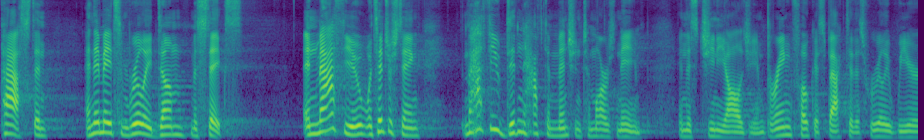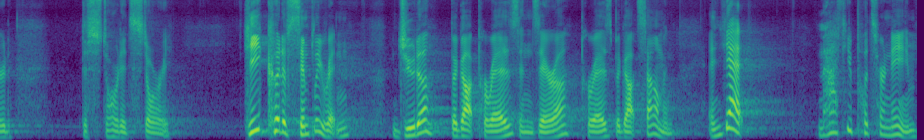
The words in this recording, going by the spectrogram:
past, and, and they made some really dumb mistakes. And Matthew, what's interesting, Matthew didn't have to mention Tamar's name in this genealogy and bring focus back to this really weird, distorted story. He could have simply written, Judah begot Perez and Zerah, Perez begot Salmon. And yet, Matthew puts her name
